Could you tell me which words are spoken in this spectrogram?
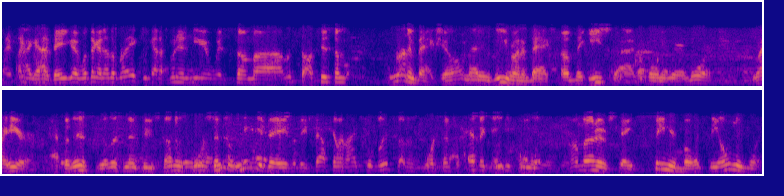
Hey, All thanks, right, guys, there you go. We'll take another break. We got to put in here with some. Uh, let's talk to some running backs, y'all. And that is the running backs of the East Side. Don't go anywhere more. Right here. After this, you're listening to Southern Sports Central Media Days of the South Carolina High School Blitz, Southern Sports Central Epic 84, Palmetto State Senior Bowl. It's the only one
